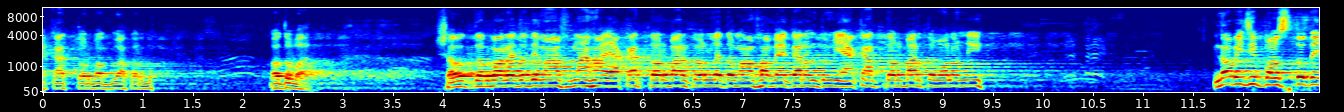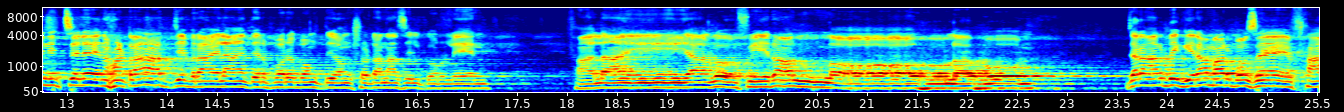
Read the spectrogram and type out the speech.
একাত্তর বার দোয়া করব। কতবার? সৌদ দরবারে যদি মাফ না হয়, একাত্তর বার করলে তো মাফ হবে, কারণ তুমি একাত্তর বার তো বলনি। নবীজি প্রস্তুতি নিচ্ছিলেন, হঠাৎ যে ব্রাইলায়তের পরবর্তী অংশটা নাসিল করলেন যারা আরবি গ্রামার বসে ফা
